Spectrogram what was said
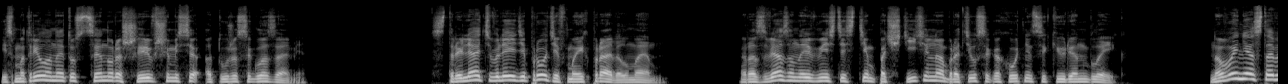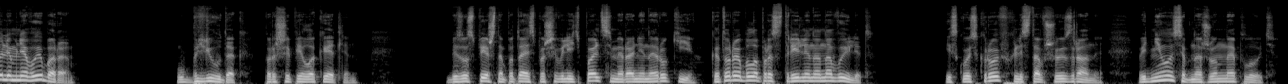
и смотрела на эту сцену расширившимися от ужаса глазами. «Стрелять в леди против моих правил, мэм!» Развязанно и вместе с тем почтительно обратился к охотнице Кюриан Блейк. «Но вы не оставили мне выбора!» «Ублюдок!» – прошипела Кэтлин, безуспешно пытаясь пошевелить пальцами раненой руки, которая была прострелена на вылет. И сквозь кровь, хлеставшую из раны, виднелась обнаженная плоть.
